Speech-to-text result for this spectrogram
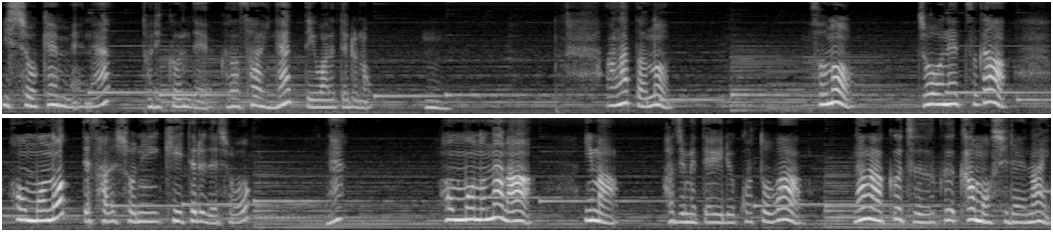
一生懸命ね、取り組んでくださいねって言われてるの。うん。あなたの、その情熱が本物って最初に聞いてるでしょ？ね。本物なら、今始めていることは長く続くかもしれない。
